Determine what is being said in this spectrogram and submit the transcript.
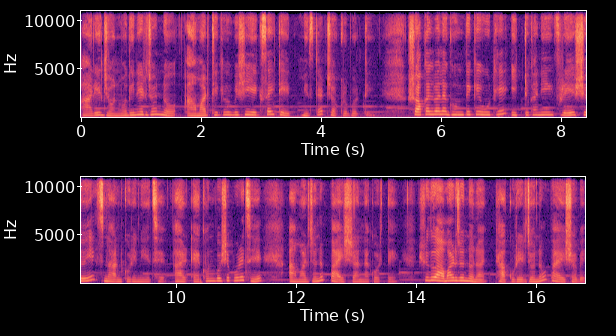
আর এই জন্মদিনের জন্য আমার থেকেও বেশি এক্সাইটেড মিস্টার চক্রবর্তী। সকালবেলা ঘুম থেকে উঠে একটুখানি ফ্রেশ হয়ে স্নান করে নিয়েছে। আর এখন বসে পড়েছে আমার জন্য পায়েস রান্না করতে। শুধু আমার জন্য নয়, ঠাকুরের জন্য পায়েস হবে।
